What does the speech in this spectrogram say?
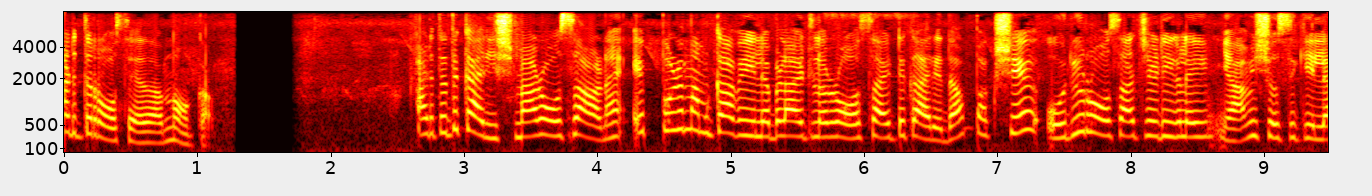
അടുത്ത റോസ് ഏതാണെന്ന് നോക്കാം. അടുത്തത് കരിഷ്മ റോസ് ആണ്. എപ്പോഴും നമുക്ക് അവൈലബിൾ ആയിട്ടുള്ള റോസ് ആയിട്ട് കരുതാം. പക്ഷേ ഒരു റോസാ ചെടികളെയും ഞാൻ വിശ്വസിക്കില്ല.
